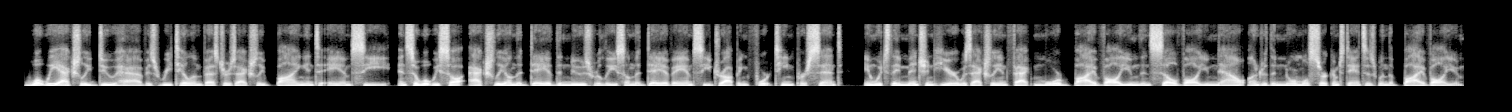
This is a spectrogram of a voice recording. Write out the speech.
What we actually do have is retail investors actually buying into AMC, and so what we saw actually on the day of the news release on the day of AMC dropping 14%, in which they mentioned here was actually in fact more buy volume than sell volume now under the normal circumstances when the buy volume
